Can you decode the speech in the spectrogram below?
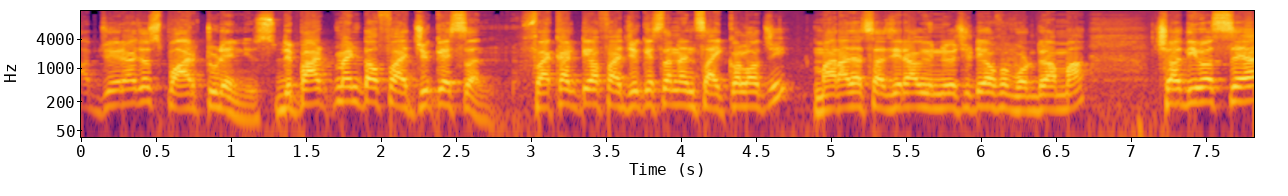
આપ જોઈ રહ્યા છો spark today news department of education faculty of education and psychology Maharaja Sajirao university of વડોદરામાં છ દિવસીય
